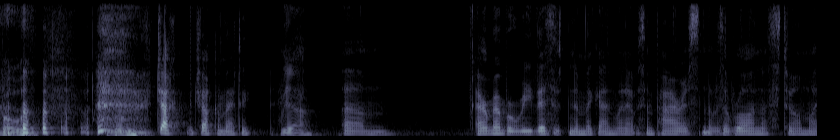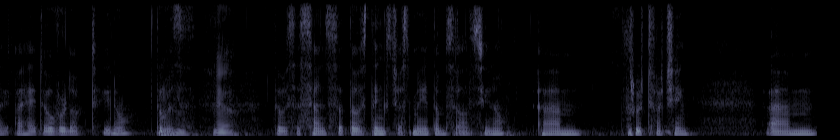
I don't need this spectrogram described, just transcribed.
Both. Both. Giac- Giacometti. Yeah. Um, I remember revisiting him again when I was in Paris, and there was a rawness to him I, I had overlooked. You know, there was Mhm. Yeah. there was a sense that those things just made themselves. You know, um, through touching. Um,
